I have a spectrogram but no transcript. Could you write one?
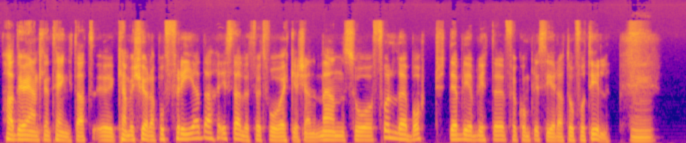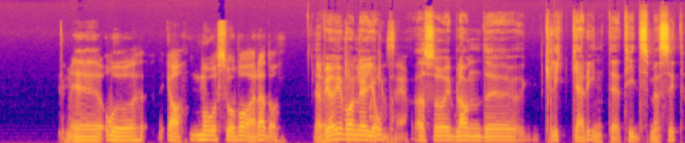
hade jag egentligen tänkt att eh, kan vi köra på fredag istället för två veckor sedan. Men så föll det bort. Det blev lite för komplicerat att få till. Mm. Eh, och ja, må så vara då. Ja, vi har ju vanliga jobb. Alltså ibland eh, klickar inte tidsmässigt.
